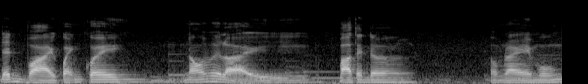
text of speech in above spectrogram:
đến vài quán quen, nói với lại bartender, hôm nay em muốn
